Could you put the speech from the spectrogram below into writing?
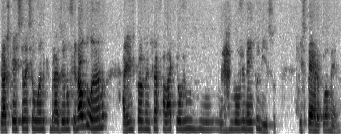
Eu acho que esse vai ser um ano que o Brasil, no final do ano, a gente provavelmente vai falar que houve um, um desenvolvimento nisso. Espero, pelo menos.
